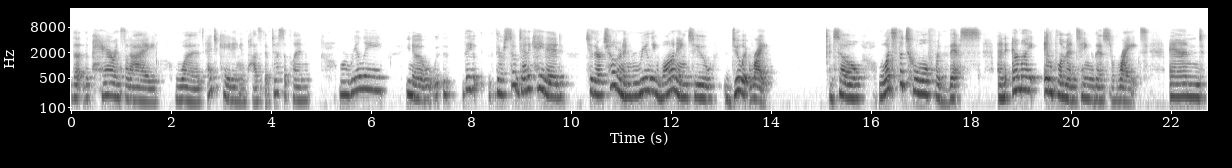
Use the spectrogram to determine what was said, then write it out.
the, the parents that I was educating in positive discipline were really, you know, they they're so dedicated to their children and really wanting to do it right. And so, what's the tool for this? And am I implementing this right? And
